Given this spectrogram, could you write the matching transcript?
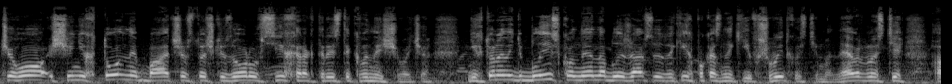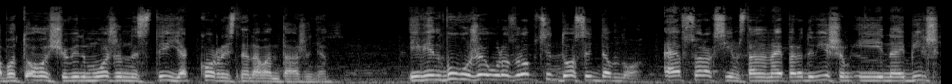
чого ще ніхто не бачив з точки зору всіх характеристик винищувача. Ніхто навіть близько не наближався до таких показників швидкості, маневреності або того, що він може нести як корисне навантаження. І він був уже у розробці досить давно. F-47 стане найпередовішим і найбільш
